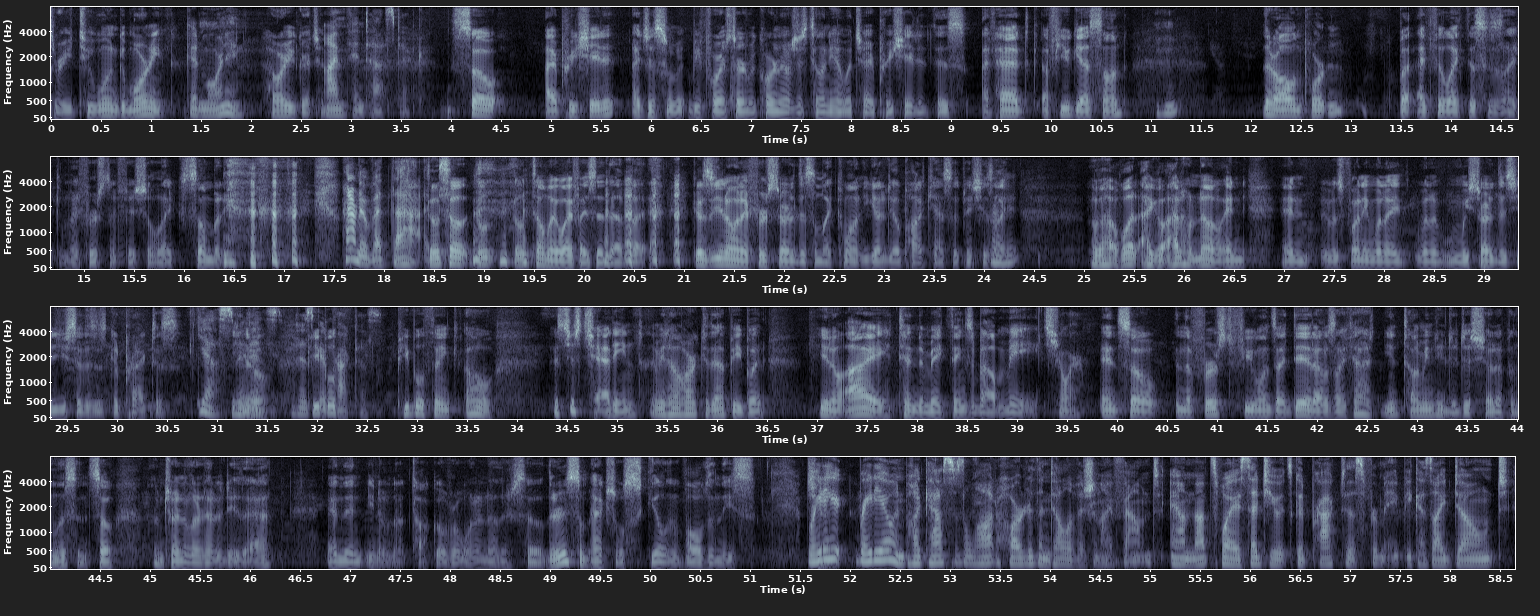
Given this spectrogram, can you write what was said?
Three, two, one. Good morning. Good morning. How are you, Gretchen? I'm fantastic. so I appreciate it. I just before I started recording, I was just telling you how much I appreciated this. I've had a few guests on. Mm-hmm. They're all important, but I feel like this is like my first official. Like somebody. I don't know about that. don't tell don't don't tell my wife I said that, but because you know when I first started this, I'm like, come on, you got to do a podcast with me. She's like. About what I go, I don't know, and and it was funny when I when when we started this, you said this is good practice. yes, you it know, is. It is people- good practice. people think, oh, it's just chatting. I mean, how hard could that be? But, you know, I tend to make things about me. Sure. And so in the first few ones I did, I was like, God, you tell me you need to just shut up and listen. So I'm trying to learn how to do that. And then, you know, not talk over one another. So there is some actual skill involved in these. Radio, radio and podcast is a lot harder than television, I've found. And that's why I said to you it's good practice for me because I don't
